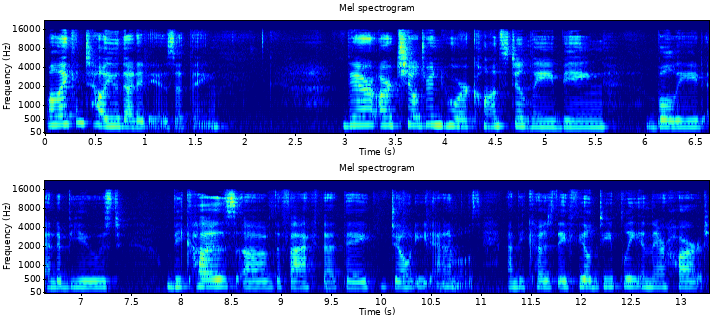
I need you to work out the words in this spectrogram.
Well, I can tell you that it is a thing. There are children who are constantly being bullied and abused because of the fact that they don't eat animals and because they feel deeply in their heart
